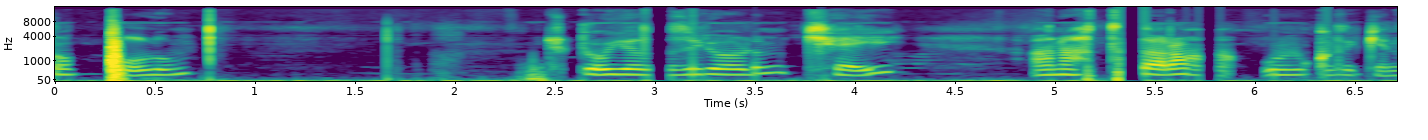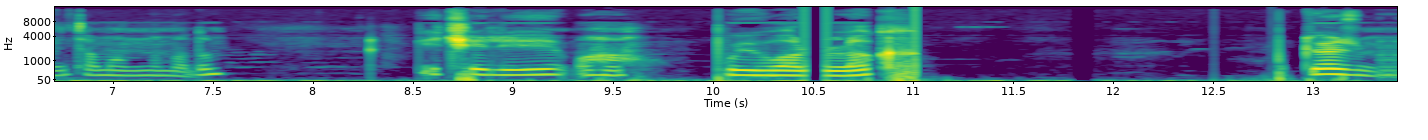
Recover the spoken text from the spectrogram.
Top buldum. Çünkü o yazıyı gördüm. K. Anahtar ama yukarıdakini tam anlamadım. Geçelim. Aha. Bu yuvarlak. Göz mü?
